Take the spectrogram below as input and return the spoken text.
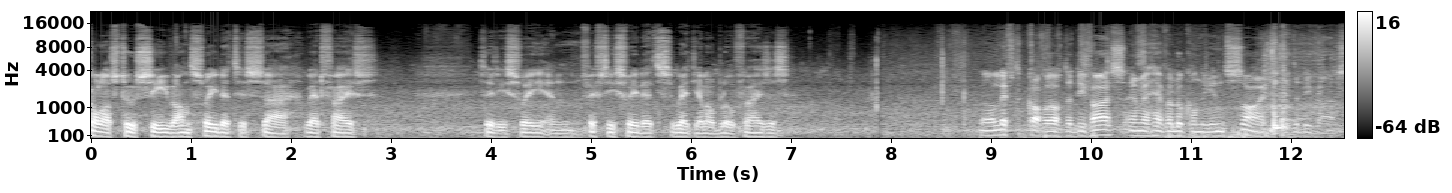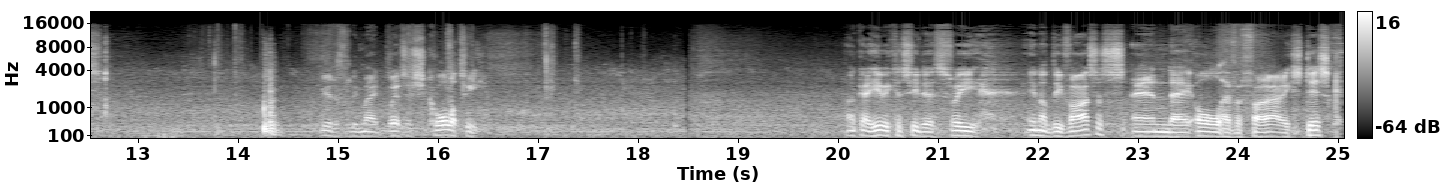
colors to C13 that is uh, red phase 33 and 53 that's red yellow blue phases We'll lift the cover of the device and we have a look on the inside of the device. Beautifully made British quality. Okay, here we can see the three inner devices and they all have a Ferraris disc.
